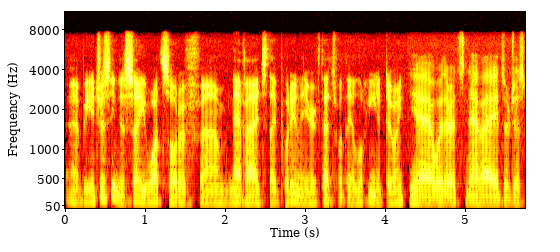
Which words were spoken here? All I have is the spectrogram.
it'd be interesting to see what sort of um, nav aids they put in there if that's what they're looking at doing. Yeah, whether it's nav aids or just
